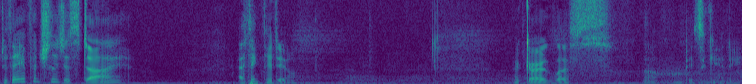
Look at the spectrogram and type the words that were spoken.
Do they eventually just die? I think they do. Regardless. Oh, piece of candy.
